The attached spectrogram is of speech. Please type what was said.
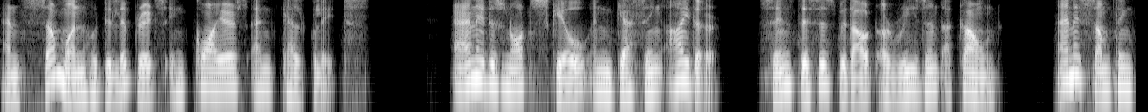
and someone who deliberates inquires and calculates. And it is not skill in guessing either, since this is without a reasoned account and is something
